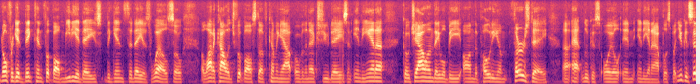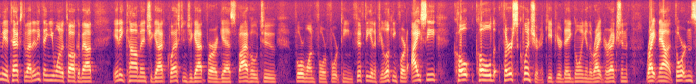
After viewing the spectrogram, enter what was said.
Don't forget Big Ten Football Media Days begins today as well. So a lot of college football stuff coming out over the next few days. In Indiana, Coach Allen, they will be on the podium Thursday uh, at Lucas Oil in Indianapolis. But you can send me a text about anything you want to talk about, any comments you got, questions you got for our guests, 502 414 1450. And if you're looking for an icy, cold, cold thirst quencher to keep your day going in the right direction, Right now at Thornton's,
